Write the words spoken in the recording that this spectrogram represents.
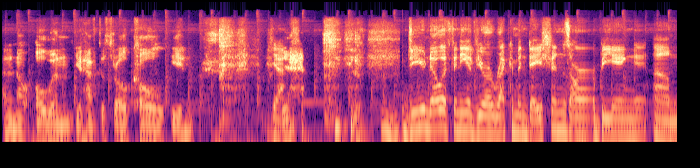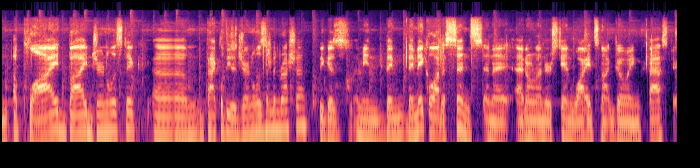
I don't know, oven, you have to throw coal in. Yeah. yeah. Do you know if any of your recommendations are being um, applied by journalistic um, faculties of journalism in Russia? Because I mean, they they make a lot of sense, and I, I don't understand why it's not going faster.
